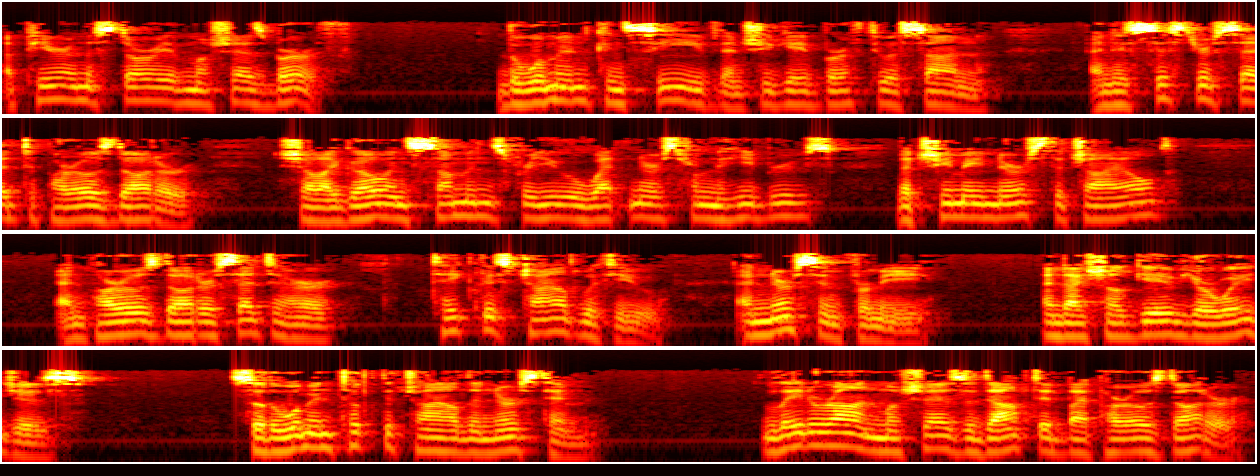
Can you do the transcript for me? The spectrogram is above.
appear in the story of Moshe's birth. The woman conceived and she gave birth to a son, and his sister said to Paro's daughter, Shall I go and summons for you a wet nurse from the Hebrews, that she may nurse the child? And Paro's daughter said to her, Take this child with you, and nurse him for me, and I shall give your wages. So the woman took the child and nursed him. Later on, Moshe is adopted by Paro's daughter.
